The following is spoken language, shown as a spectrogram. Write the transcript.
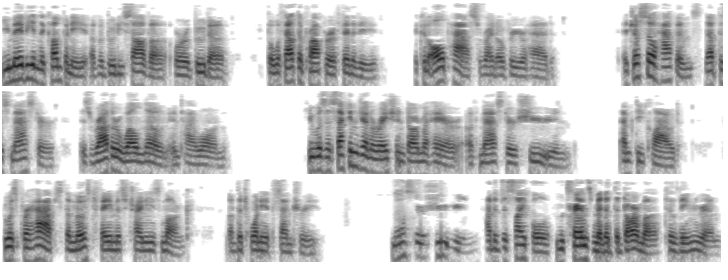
You may be in the company of a Bodhisattva or a Buddha, but without the proper affinity, it could all pass right over your head. It just so happens that this master is rather well known in Taiwan. He was a second generation Dharma heir of Master Xu Yun, Empty Cloud, who was perhaps the most famous Chinese monk of the 20th century. Master Xu Yun had a disciple who transmitted the Dharma to Ling Yuan.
